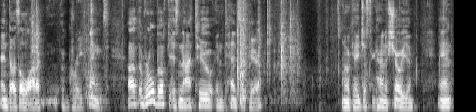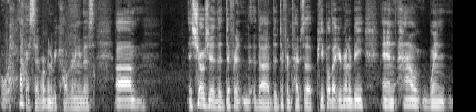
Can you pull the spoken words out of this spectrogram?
and does a lot of great things. Uh, the rule book is not too intensive here. Okay, just to kind of show you. And like I said, we're going to be covering this. Um, it shows you the different the, the different types of people that you're going to be and how when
